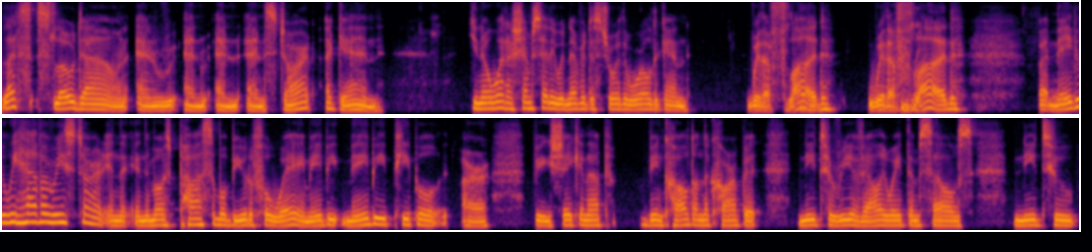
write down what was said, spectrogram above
let's slow down and and and and start again. You know what? Hashem said he would never destroy the world again with a flood, with a flood. But maybe we have a restart in the in the most possible beautiful way. Maybe maybe people are being shaken up, being called on the carpet, need to reevaluate themselves, need to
